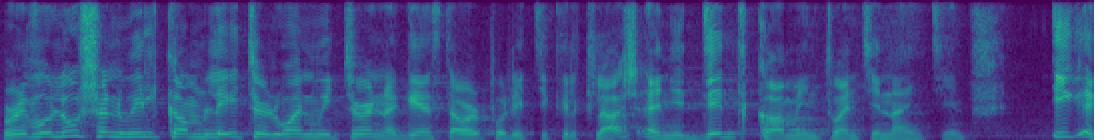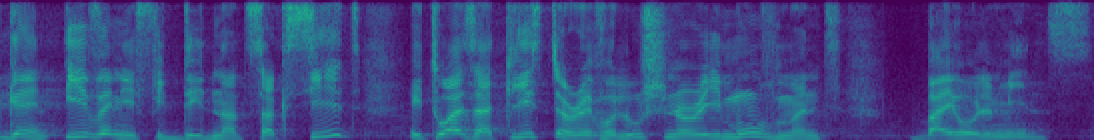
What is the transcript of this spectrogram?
Revolution will come later when we turn against our political clash. And it did come in 2019. Again, even if it did not succeed, it was at least a revolutionary movement by all means.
